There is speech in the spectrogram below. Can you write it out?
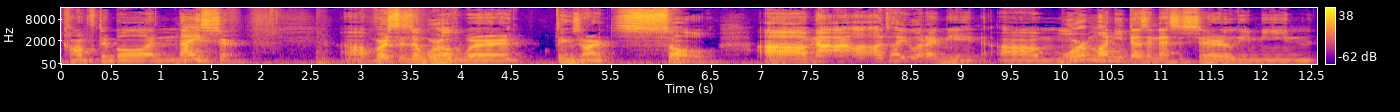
comfortable, and nicer. Uh, versus a world where things aren't so. Um, now, I, will tell you what I mean. Um, more money doesn't necessarily mean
